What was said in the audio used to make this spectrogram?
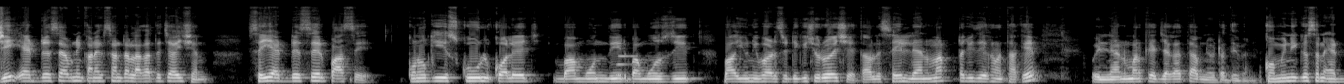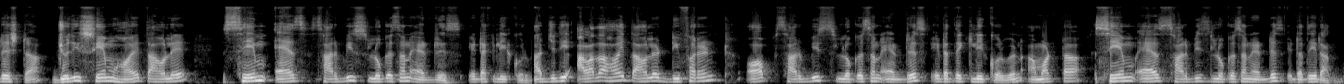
যেই অ্যাড্রেসে আপনি কানেকশানটা লাগাতে চাইছেন, সেই অ্যাড্রেসের পাশে কোনো কি স্কুল, কলেজ বা মন্দির বা মসজিদ বা ইউনিভার্সিটি কিছু রয়েছে? তাহলে সেই ল্যান্ডমার্কটা যদি এখানে থাকে, ওই ল্যান্ডমার্কের জায়গাতে আপনি ওটা দেবেন। কমিউনিকেশন অ্যাড্রেসটা যদি সেম হয়, তাহলে same as service location address, এটা ক্লিক করবেন। আর যদি আলাদা হয়, তাহলে different of service location address, এটাতে ক্লিক করবেন। আমারটা same as service location address, এটাতেই রাখব।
